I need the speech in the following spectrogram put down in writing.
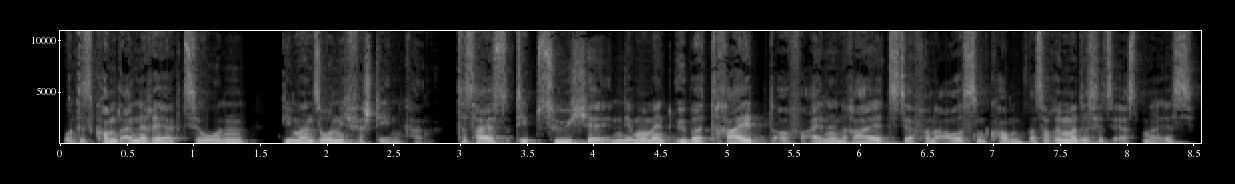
und es kommt eine Reaktion, die man so nicht verstehen kann. Das heißt, die Psyche in dem Moment übertreibt auf einen Reiz, der von außen kommt, was auch immer das jetzt erstmal ist.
